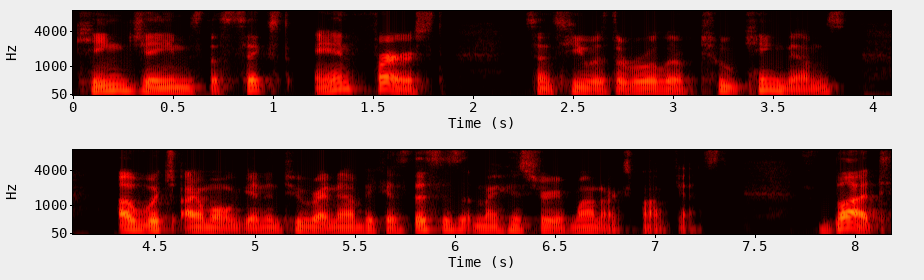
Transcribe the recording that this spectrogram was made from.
King James VI and First, since he was the ruler of two kingdoms, of which I won't get into right now because this isn't my History of Monarchs podcast, but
